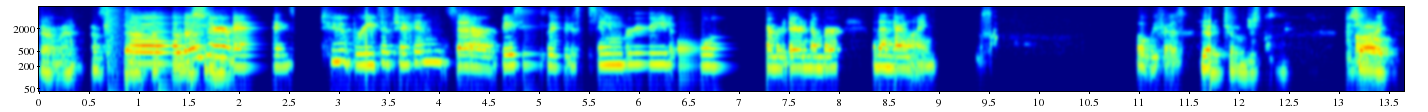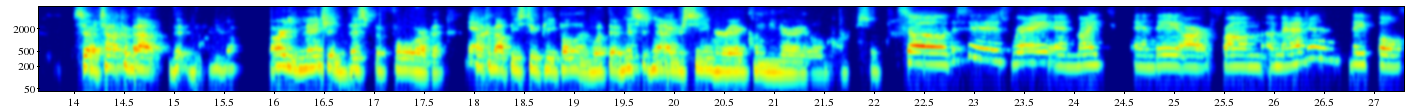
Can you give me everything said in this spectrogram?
there it went. Okay. So those are eggs, two breeds of chickens that are basically the same breed, only remember their number, and then their line. Oh, we froze. Yeah, to them just. So, right. so talk about, the- you've already mentioned this before, but Yeah. talk about these two people and what they're, this is now you're seeing her egg cleaning area a little more. So, So this is Ray and Mike, and they are from Imagine. They both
